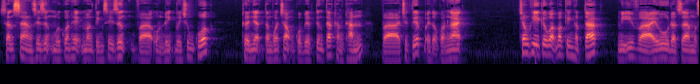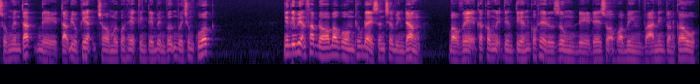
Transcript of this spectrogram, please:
sẵn sàng xây dựng mối quan hệ mang tính xây dựng và ổn định với Trung Quốc, thừa nhận tầm quan trọng của việc tương tác thẳng thắn và trực tiếp bày tỏ quan ngại. Trong khi kêu gọi Bắc Kinh hợp tác, Mỹ và EU đặt ra một số nguyên tắc để tạo điều kiện cho mối quan hệ kinh tế bền vững với Trung Quốc. Những cái biện pháp đó bao gồm thúc đẩy sân chơi bình đẳng, bảo vệ các công nghệ tiên tiến có thể được dùng để đe dọa hòa bình và an ninh toàn cầu,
